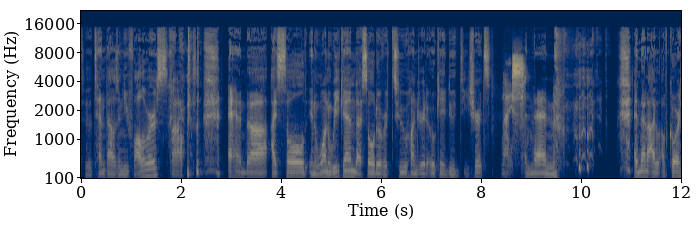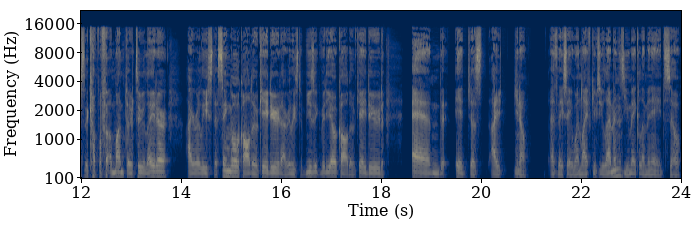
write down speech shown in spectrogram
to ten thousand new followers. Wow! and uh, I sold in one weekend. I sold over two hundred OK Dude T-shirts. Nice. And then, and then I, of course, a couple a month or two later, I released a single called OK Dude. I released a music video called OK Dude and it just I you know as they say when life gives you lemons you make lemonade so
